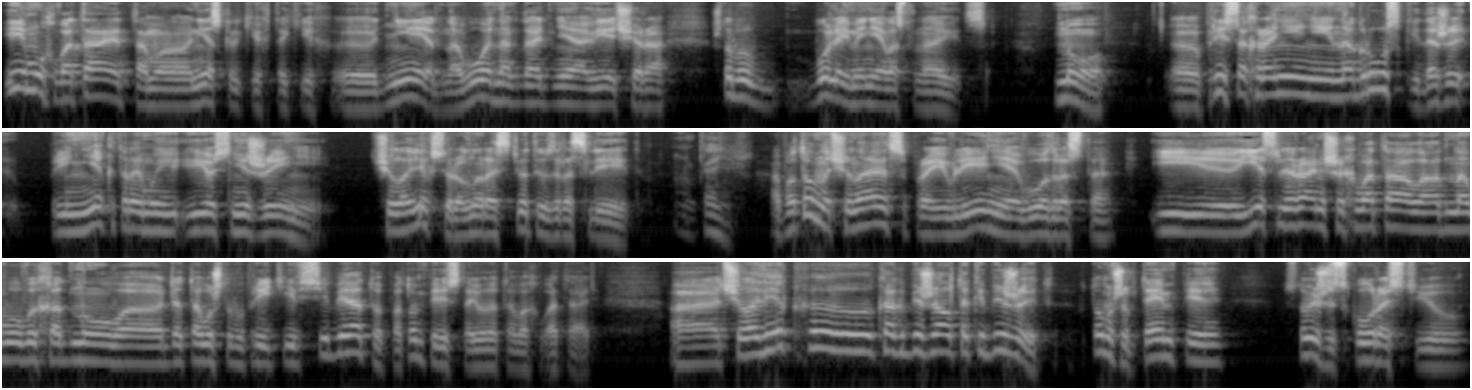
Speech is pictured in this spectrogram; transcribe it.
И ему хватает там нескольких таких дней, одного иногда дня вечера, чтобы более-менее восстановиться. Но при сохранении нагрузки, даже при некотором ее снижении, человек все равно растет и взрослеет. Конечно. А потом начинаются проявления возраста. И если раньше хватало одного выходного для того, чтобы прийти в себя, то потом перестает этого хватать. А человек э, как бежал, так и бежит. В том же темпе, с той же скоростью.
